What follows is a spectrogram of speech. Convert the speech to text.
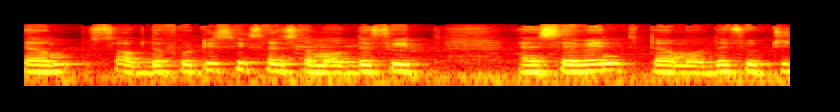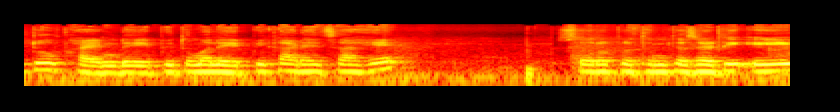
terms of the forty six and sum of the fifth and seventh term of the fifty two find the A P तुम्हाला ए पी काढायचं आहे. सर्वप्रथम त्यासाठी ए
